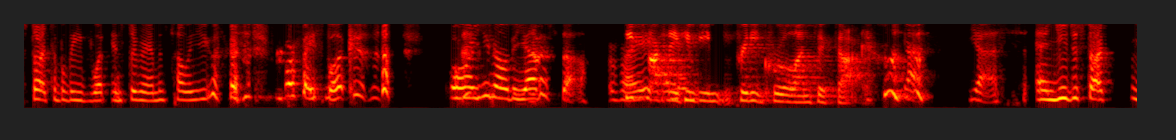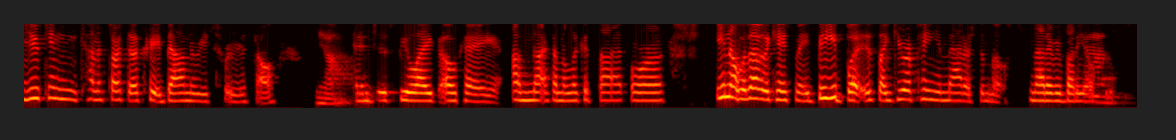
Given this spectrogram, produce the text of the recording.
start to believe what Instagram is telling you or Facebook or, you know, the other stuff. Right. TikTok, they can be pretty cruel on TikTok. yes. Yes. And you just start, you can kind of start to create boundaries for yourself. Yeah. And just be like, okay, I'm not going to look at that. Or, you know, whatever the case may be, but it's like your opinion matters the most, not everybody yes. else's.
